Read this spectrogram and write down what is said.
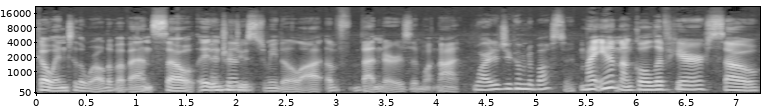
go into the world of events. So it then- introduced me to a lot of vendors and whatnot. Why did you come to Boston? my aunt and uncle live here, so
